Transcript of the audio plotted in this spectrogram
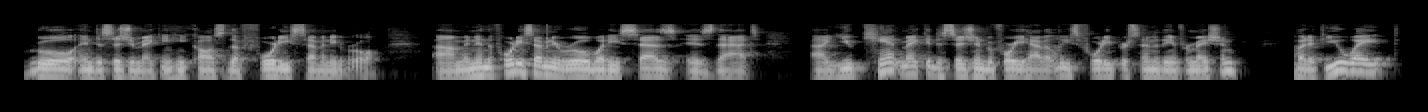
rule in decision making he calls the 40 70 rule. Um, and in the 40 70 rule, what he says is that uh, you can't make a decision before you have at least 40% of the information. But if you wait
